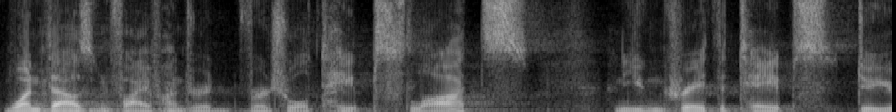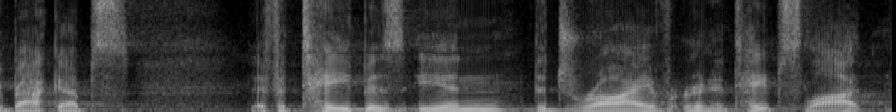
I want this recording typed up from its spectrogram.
1,500 virtual tape slots, and you can create the tapes, do your backups. If a tape is in the drive or in a tape slot,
